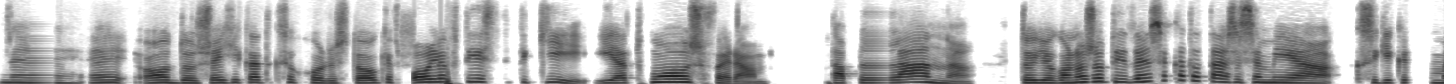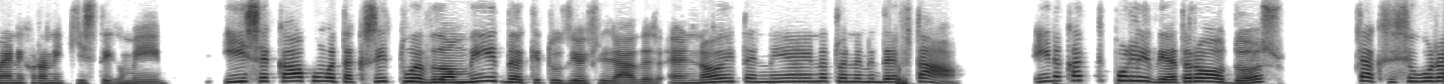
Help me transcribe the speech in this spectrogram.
Ναι, ε, όντως έχει κάτι ξεχωριστό και αυ- όλη αυτή η αισθητική, η ατμόσφαιρα, τα πλάνα, το γεγονός ότι δεν σε κατατάσσει σε μια συγκεκριμένη χρονική στιγμή. Είσαι κάπου μεταξύ του 70 και του 2000, ενώ η ταινία είναι του 97. Είναι κάτι πολύ ιδιαίτερο όντως. Εντάξει, σίγουρα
